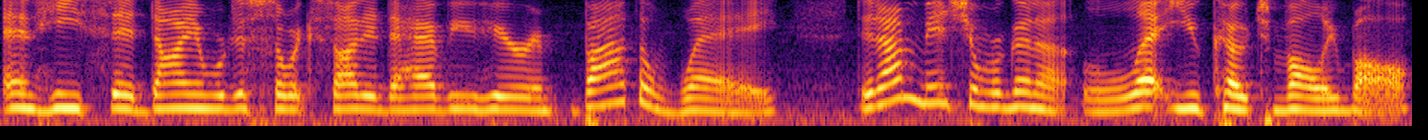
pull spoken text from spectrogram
And he said, Diane, we're just so excited to have you here. And by the way, did I mention we're going to let you coach volleyball?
